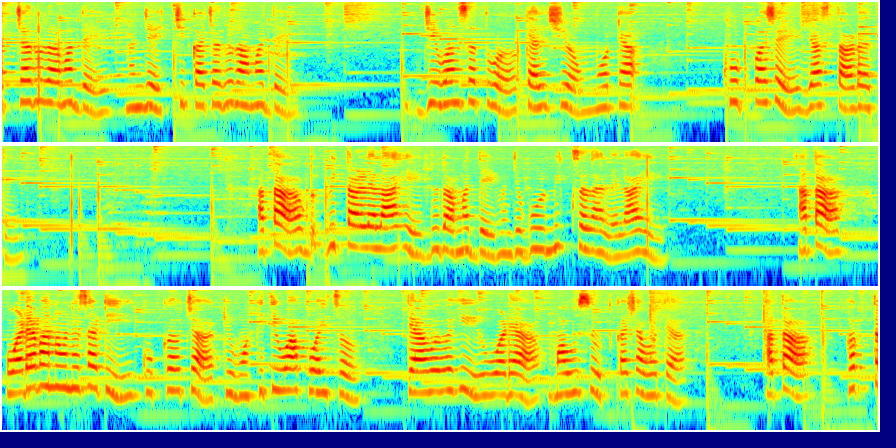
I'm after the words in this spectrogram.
कच्च्या दुधामध्ये म्हणजे चिकाच्या दुधामध्ये जीवनसत्व कॅल्शियम मोठ्या खूप असे जास्त आढळते. आता वितळलेला आहे दुधामध्ये म्हणजे गूळ मिक्स झालेला आहे. आता वड्या बनवण्यासाठी कुकरच्या किंवा किती वाफवायचं त्यावरही वड्या मऊसूत कशा होत्या? आता फक्त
